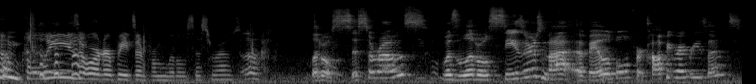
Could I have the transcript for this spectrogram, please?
um, please order pizza from Little Cicero's? Ugh. Little Cicero's? Was Little Caesars not available for copyright reasons?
